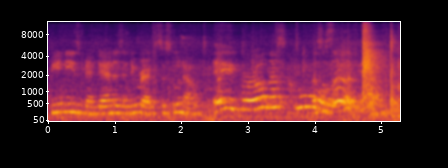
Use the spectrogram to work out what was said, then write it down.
beanies, bandanas, and do-rags to school now. Hey, real? That's cool. That's what's up, yeah.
